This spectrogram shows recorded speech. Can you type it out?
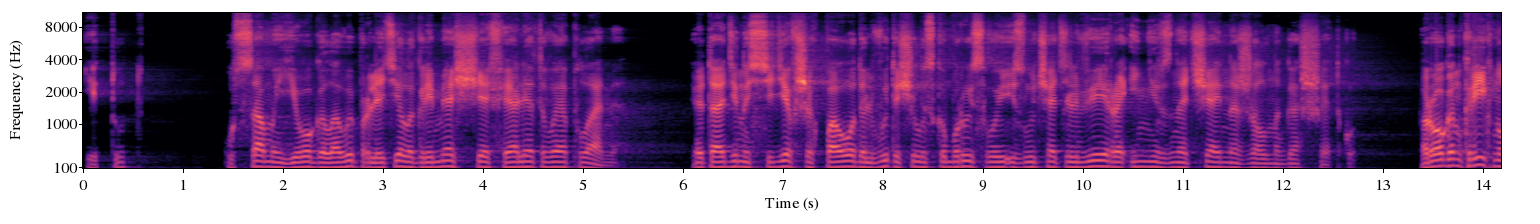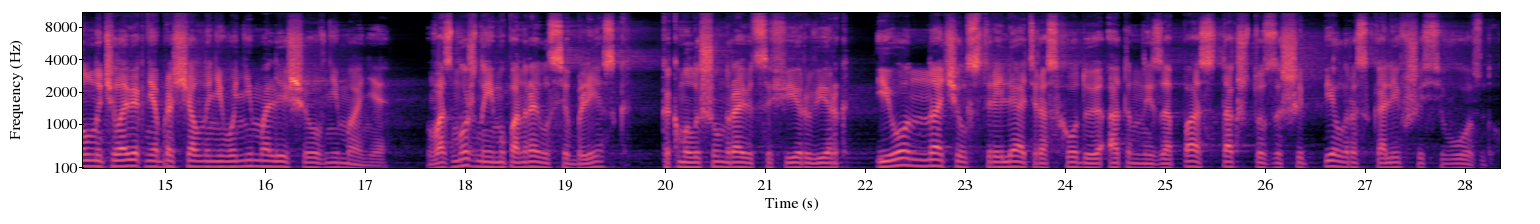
И тут у самой его головы пролетело гремящее фиолетовое пламя. Это один из сидевших поодаль вытащил из кобуры свой излучатель веера и невзначай нажал на гашетку. Роган крикнул, но человек не обращал на него ни малейшего внимания. Возможно, ему понравился блеск, как малышу нравится фейерверк, и он начал стрелять, расходуя атомный запас так, что зашипел, раскалившись воздух.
